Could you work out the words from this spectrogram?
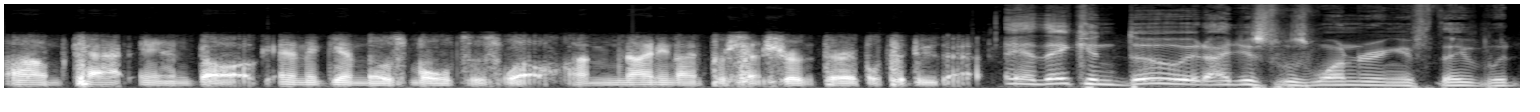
um, cat, and dog, and again those molds as well. I'm 99% sure that they're able to do that. Yeah, they can do it. I just was wondering if they would,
